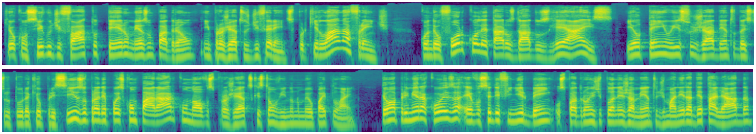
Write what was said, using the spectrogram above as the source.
que eu consigo de fato ter o mesmo padrão em projetos diferentes, porque lá na frente, quando eu for coletar os dados reais, eu tenho isso já dentro da estrutura que eu preciso para depois comparar com novos projetos que estão vindo no meu pipeline. Então, a primeira coisa é você definir bem os padrões de planejamento de maneira detalhada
